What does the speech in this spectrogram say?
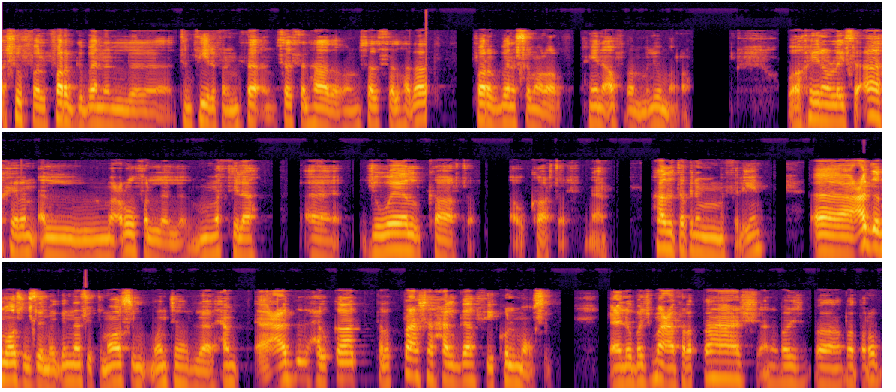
أشوف الفرق بين التمثيل في المسلسل هذا والمسلسل هذاك فرق بين السماء والأرض. هنا أفضل مليون مرة. وأخيرا وليس اخرا المعروفة الممثلة آه، جويل كارتر أو كارتر. نعم. هذا تقريبا الممثلين. آه، عدد المواسم زي ما قلنا ست مواسم وانتهوا الحمد. عدد الحلقات 13 حلقة في كل موسم. يعني لو بجمعها 13 أنا بضرب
